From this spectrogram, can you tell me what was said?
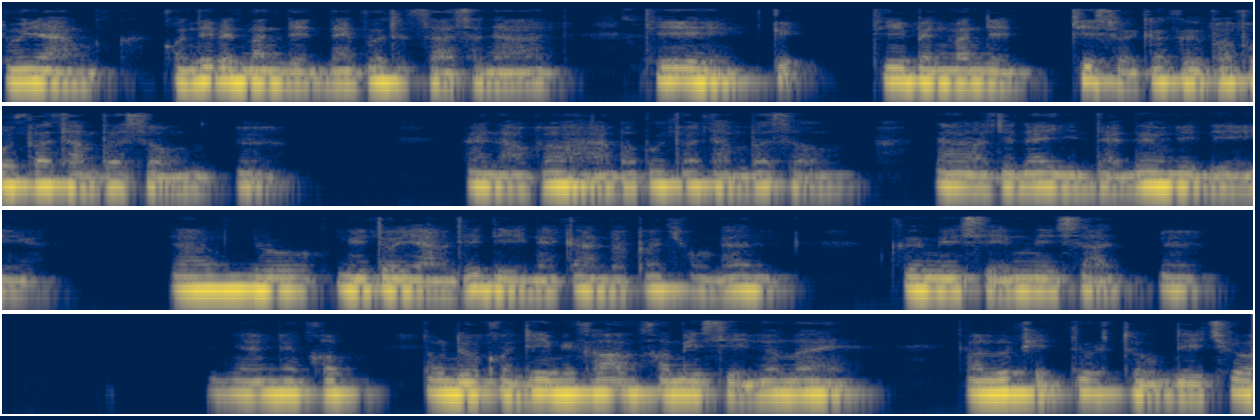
ตัวอย่างคนที่เป็นบัณฑิตในพุทธศาสนาที่ที่เป็นบัณฑิตที่สุดก็คือพระพุทธพระธรรมพระสงฆ์ให้เราก็หาพระพุทธพระธรรมพระสงฆ์แล้วเราจะได้ยินแต่เรื่องดีๆแล้วดูมีตัวอย่างที่ดีในการประพฤติของท่านคือมีศีลมีสัตว์นะงั้นต้องครบต้องดูคนที่มีข้อเขามีศีลหรือไม่เขารู้ผิดถูกดีชั่ว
